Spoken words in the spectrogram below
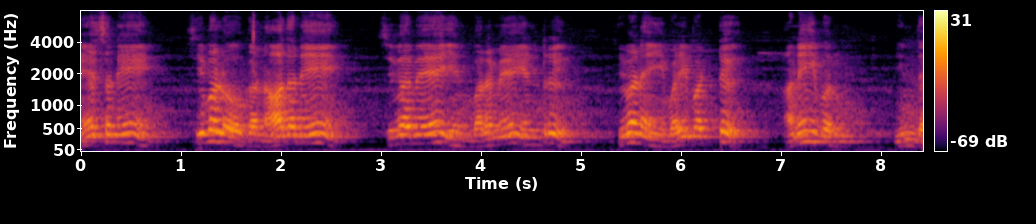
நேசனே சிவலோக நாதனே சிவமே என் வரமே என்று சிவனை வழிபட்டு அனைவரும் இந்த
